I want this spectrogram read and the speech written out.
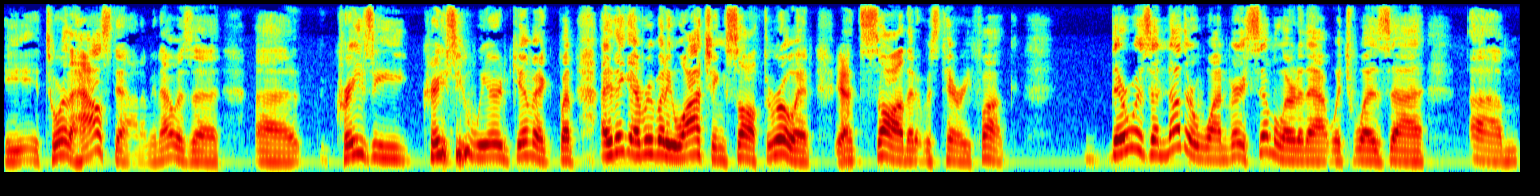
he tore the house down. I mean, that was a, a crazy, crazy weird gimmick. But I think everybody watching saw through it Yeah. and saw that it was Terry Funk. There was another one very similar to that, which was uh, um,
